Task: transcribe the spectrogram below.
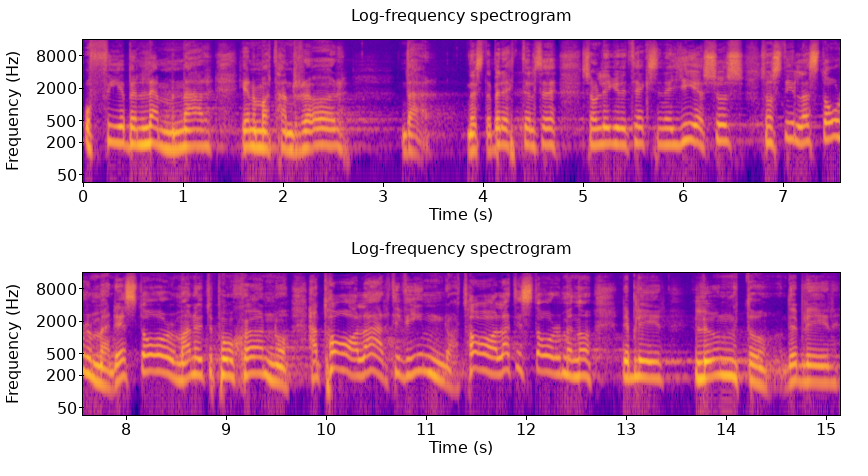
och febern lämnar genom att han rör där. Nästa berättelse som ligger i texten är Jesus som stillar stormen. Det är storm, han är ute på sjön och han talar till vind och talar till stormen och det blir lugnt och det blir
